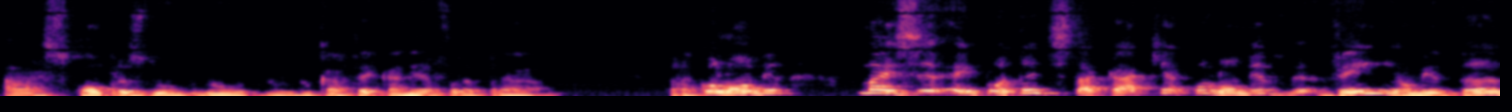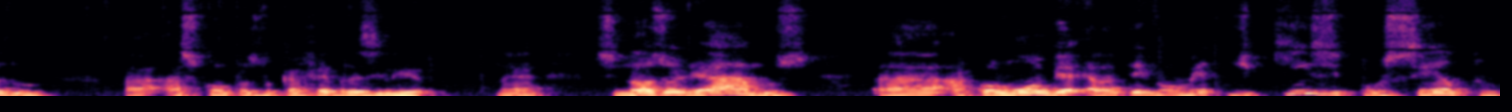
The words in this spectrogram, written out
as compras do, do, do, do café canéfora para a Colômbia, mas é importante destacar que a Colômbia vem aumentando a, as compras do café brasileiro. Né? Se nós olharmos, a, a Colômbia ela teve um aumento de 15%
